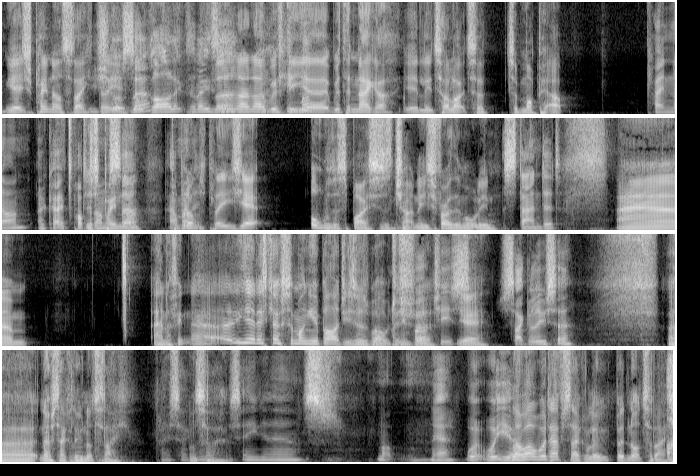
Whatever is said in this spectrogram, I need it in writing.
plain. Yeah, just plain naan today. You No, sure, yeah. sir? No garlic today, No, sir? no, no, no. With the uh, with the naga, it looks. I like to to mop it up. Plain naan. Okay, pop Just it on, plain sir. naan. How many? Poppadoms, please. Yeah, all the spices and chutneys. Throw them all in. Standard. Um, and I think uh, yeah, let's go some onion bhajis as well. Just for Onion bhajis? yeah. Sagaloo, sir. Uh, no sagaloo, not today. No What's sagaloo. that? You see, yeah, it's not. Yeah. What? What you? No, I would have sagaloo, but not today.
